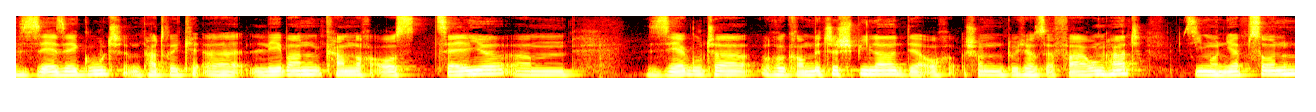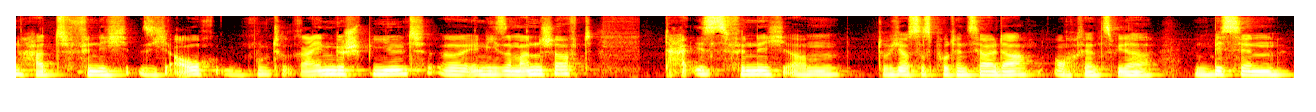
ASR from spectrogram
sehr, sehr gut. Patrick äh, Lebern kam noch aus Celje, ähm, sehr guter Rückraum-Mittelspieler, der auch schon durchaus Erfahrung hat. Simon Jepson hat, finde ich, sich auch gut reingespielt äh, in diese Mannschaft. Da ist, finde ich, ähm, durchaus das Potenzial da, auch jetzt wieder ein bisschen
